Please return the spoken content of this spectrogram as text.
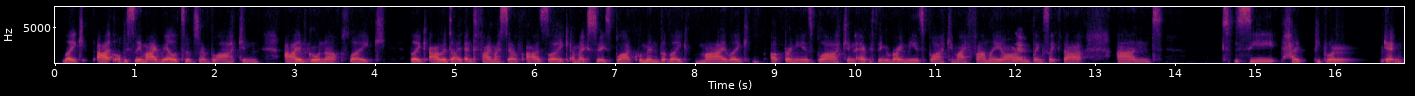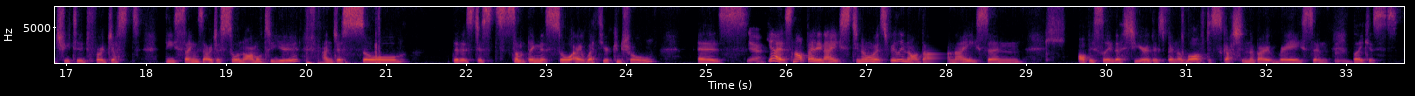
like I, obviously my relatives are black and I've mm grown up like like I would identify myself as like a mixed race black woman, but like my like upbringing is black and everything around me is black and my family are yeah. and things like that. And to see how people are getting treated for just these things that are just so normal to you and just so that it's just something that's so out with your control is yeah. yeah it's not very nice you know? It's really not that nice. And obviously this year there's been a lot of discussion about race and mm. like it's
